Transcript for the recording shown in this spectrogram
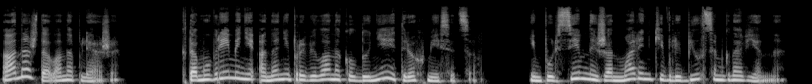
а она ждала на пляже. К тому времени она не провела на колдуне и трех месяцев. Импульсивный Жан Маленький влюбился мгновенно.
